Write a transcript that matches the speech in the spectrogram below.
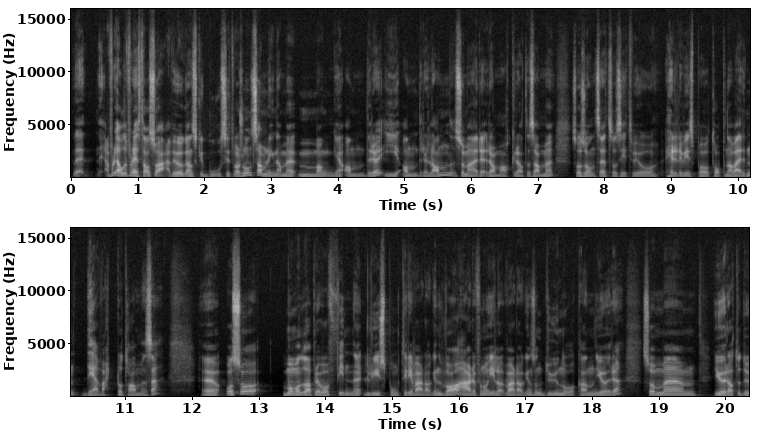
For de aller fleste av oss så er vi jo i ganske god situasjon sammenligna med mange andre i andre land som er ramma akkurat det samme. Så sånn sett så sitter vi jo heldigvis på toppen av verden. Det er verdt å ta med seg. og så må man da prøve å finne lyspunkter i hverdagen. Hva er det for noe i hverdagen som du nå kan gjøre, som uh, gjør at du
